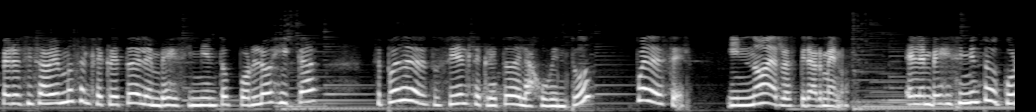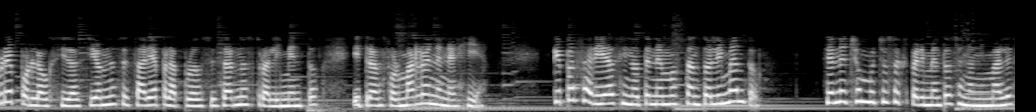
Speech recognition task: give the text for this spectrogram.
Pero si sabemos el secreto del envejecimiento por lógica, ¿se puede deducir el secreto de la juventud? Puede ser, y no es respirar menos. El envejecimiento ocurre por la oxidación necesaria para procesar nuestro alimento y transformarlo en energía. ¿Qué pasaría si no tenemos tanto alimento? Se han hecho muchos experimentos en animales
